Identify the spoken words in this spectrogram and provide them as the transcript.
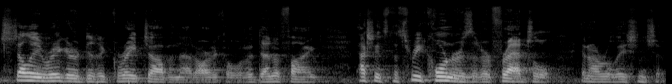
Shelley Rigger did a great job in that article of identifying, actually it's the three corners that are fragile in our relationship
